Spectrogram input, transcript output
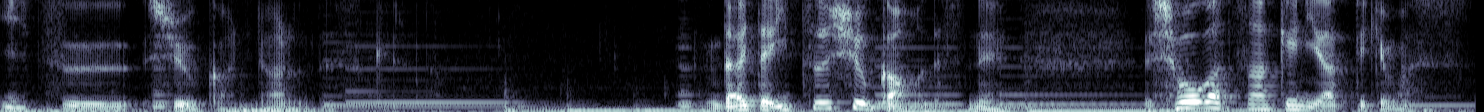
胃痛習慣になるんですけれど大体胃痛習慣はですね正月明けにやってきます。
